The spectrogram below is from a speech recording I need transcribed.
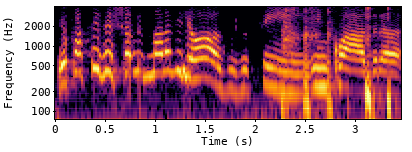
eu passei vexames maravilhosos, assim, em quadra,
